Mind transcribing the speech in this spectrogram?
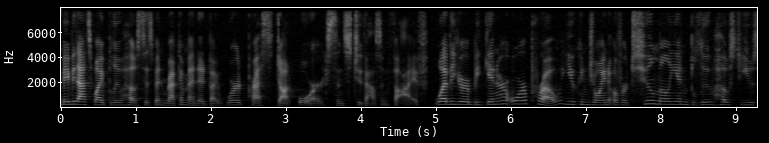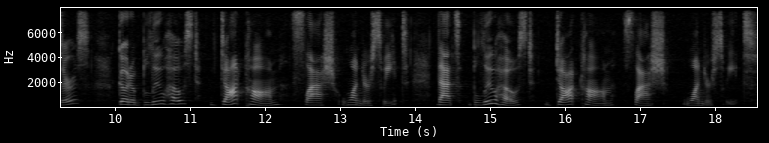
Maybe that's why Bluehost has been recommended by WordPress.org since 2005. Whether you're a beginner or a pro, you can join over 2 million Bluehost users. Go to bluehost.com slash wondersuite. That's bluehost.com slash wondersuite.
